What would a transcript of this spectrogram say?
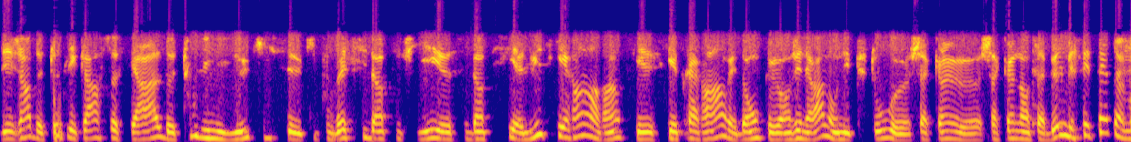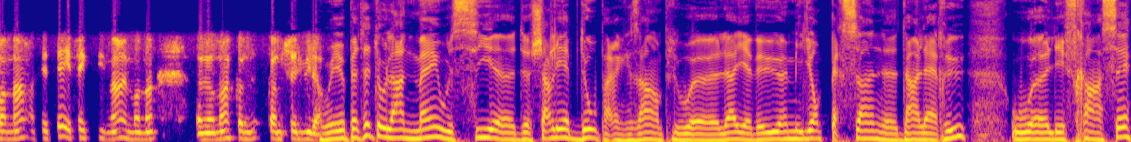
des gens de toutes les classes sociales, de tous les milieux qui, qui pouvaient s'identifier, euh, s'identifier à lui, ce qui est rare, hein, ce, qui est, ce qui est très rare. Et donc, en général, on est plutôt chacun, chacun dans sa bulle. Mais c'était un moment, c'était effectivement un moment, un moment comme, comme celui-là. Oui, peut-être au lendemain aussi de Charlie Hebdo, par exemple, où là, il y avait eu un million de personnes dans la rue, où les Français,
